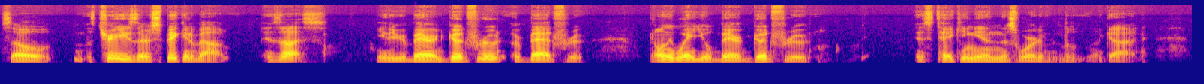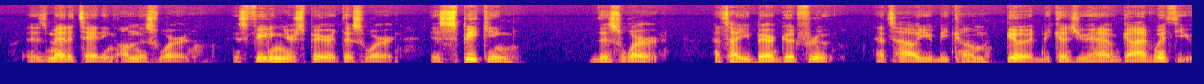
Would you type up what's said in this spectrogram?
so the trees they're speaking about is us. Either you're bearing good fruit or bad fruit. The only way you'll bear good fruit is taking in this word of God, is meditating on this word is feeding your spirit this word, is speaking this word. That's how you bear good fruit. That's how you become good because you have God with you,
